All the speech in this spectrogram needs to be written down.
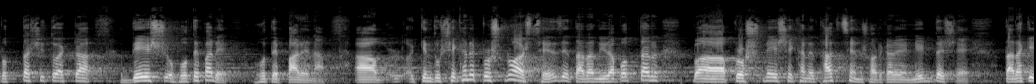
প্রত্যাশিত একটা দেশ হতে পারে হতে পারে না। কিন্তু সেখানে প্রশ্ন আসছে যে তারা নিরাপত্তার প্রশ্নে সেখানে থাকছেন সরকারের নির্দেশে। তারা কি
